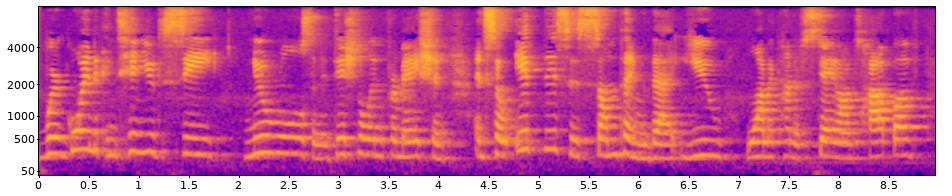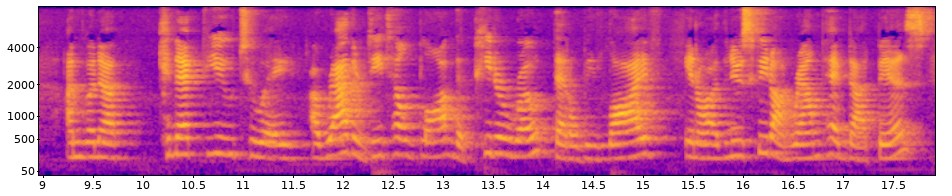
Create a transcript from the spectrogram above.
we're going to continue to see new rules and additional information. And so, if this is something that you want to kind of stay on top of, I'm going to connect you to a, a rather detailed blog that Peter wrote that'll be live in our newsfeed on roundpeg.biz.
